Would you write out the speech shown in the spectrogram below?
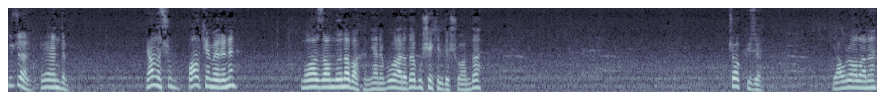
Güzel, beğendim. Yalnız şu bal kemerinin muazzamlığına bakın. Yani bu arada bu şekilde şu anda. Çok güzel. Yavru alanı.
